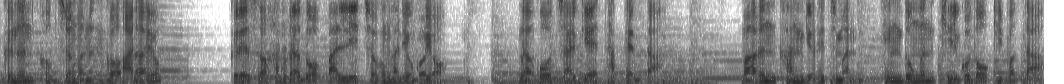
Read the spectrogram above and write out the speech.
그는 걱정하는 거 알아요? 그래서 하루라도 빨리 적응하려고요. 라고 짧게 답했다. 말은 간결했지만 행동은 길고도 깊었다.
